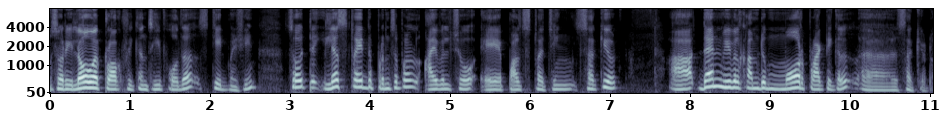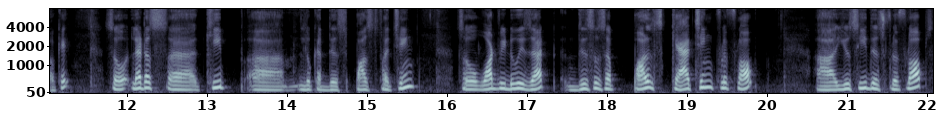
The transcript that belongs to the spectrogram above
sorry lower clock frequency for the state machine. So to illustrate the principle I will show a pulse stretching circuit uh, then we will come to more practical uh, circuit okay. So let us uh, keep uh, look at this pulse stretching. So what we do is that this is a pulse catching flip flop uh, you see this flip flops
